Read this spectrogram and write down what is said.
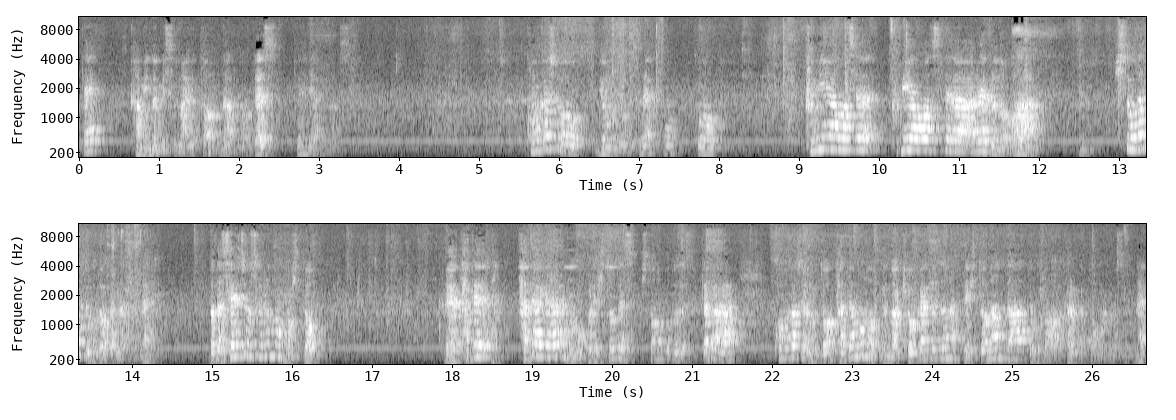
って神の御住まいとなるのです。というふうにあります。この箇所を読むとですねこの組み合わせ組み合わせられるのは人だということが分かりますよね。また成長するのも人、えー、立て立て上げられるのもこれ人です。人のことです。だからこの箇所を読むと建物っていうのは教会じゃなくて人なんだということが分かるかと思いますよね。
